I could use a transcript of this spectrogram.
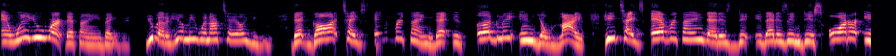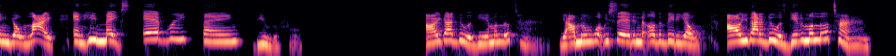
And when you work that thing, baby, you better hear me when I tell you that God takes everything that is ugly in your life. He takes everything that is di- that is in disorder in your life and he makes everything beautiful. All you got to do is give him a little time. Y'all remember what we said in the other video? All you got to do is give him a little time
